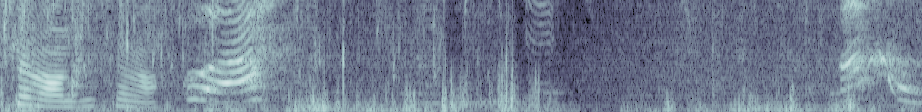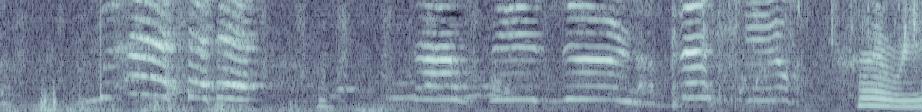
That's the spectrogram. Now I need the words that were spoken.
Doucement, doucement. Ouah. Ah. Ça fait de la peinture. Ah oui.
